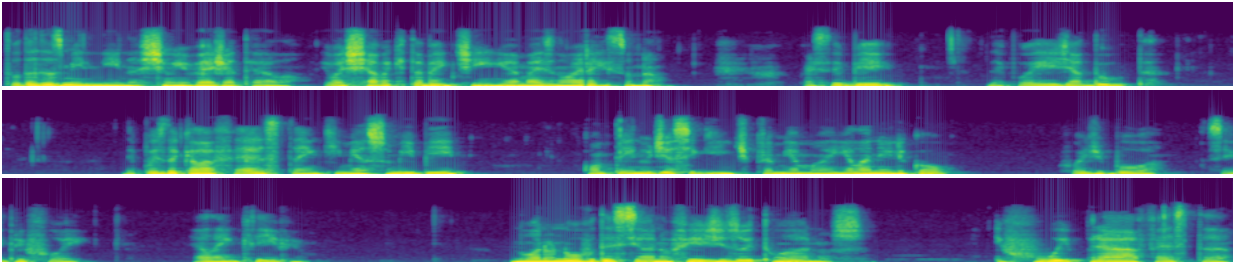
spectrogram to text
Todas as meninas tinham inveja dela. Eu achava que também tinha, mas não era isso não. Percebi depois de adulta. Depois daquela festa em que me assumi bi, contei no dia seguinte para minha mãe e ela nem ligou. Foi de boa, sempre foi. Ela é incrível. No ano novo desse ano eu fiz 18 anos e fui para a festa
